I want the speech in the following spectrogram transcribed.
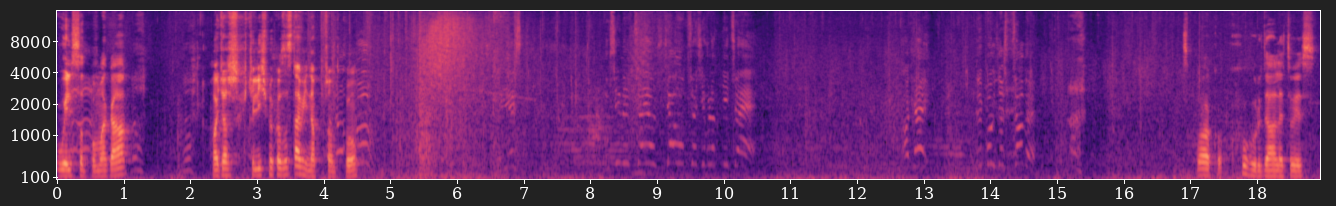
Wilson pomaga. Chociaż chcieliśmy go zostawić na początku. Musimy przejąć działo przeciwlotnicze! Okej, ty pójdziesz przodem. Spoko, kurde, ale tu jest...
